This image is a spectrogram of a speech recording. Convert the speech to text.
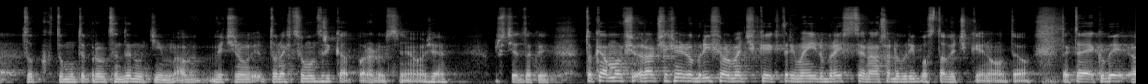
to k tomu ty producenty nutím a většinou to nechci moc říkat paradoxně, jo, že prostě je to takový, tak já mám rád všechny dobrý filmečky, které mají dobrý scénář a dobrý postavičky, no, to. Tak to je jakoby uh,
